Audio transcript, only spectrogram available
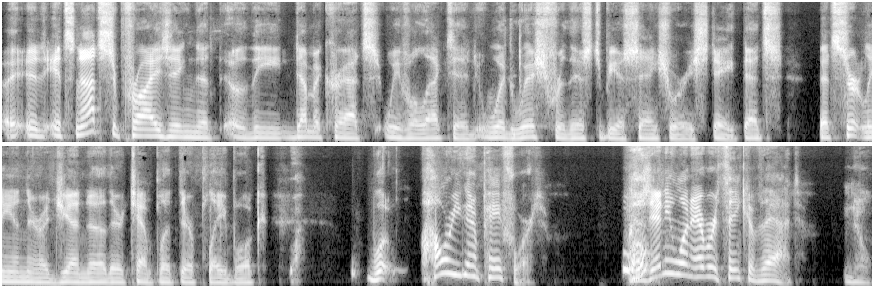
It, it's not surprising that uh, the Democrats we've elected would wish for this to be a sanctuary state. That's that's certainly in their agenda, their template, their playbook. What? How are you going to pay for it? Does anyone ever think of that? No.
